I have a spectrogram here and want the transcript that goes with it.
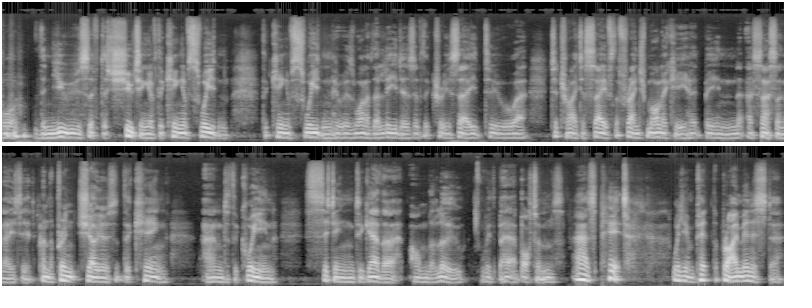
or the news of the shooting of the King of Sweden the King of Sweden, who was one of the leaders of the crusade to uh, to try to save the French monarchy, had been assassinated. And the print shows the king and the queen sitting together on the loo with bare bottoms as Pitt, William Pitt, the Prime Minister,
